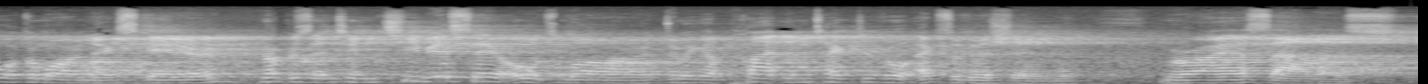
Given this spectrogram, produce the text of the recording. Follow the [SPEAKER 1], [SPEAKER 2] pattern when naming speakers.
[SPEAKER 1] Welcome our next skater, representing TBSA Oldsmar, doing a platinum technical exhibition, Mariah Salas.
